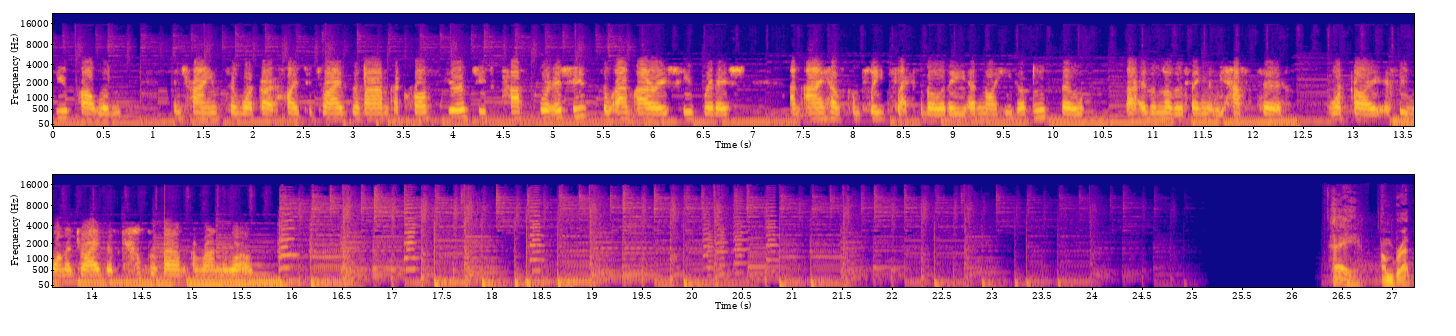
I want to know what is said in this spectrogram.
few problems in trying to work out how to drive the van across Europe due to passport issues. So I'm Irish, he's British, and I have complete flexibility, and now he doesn't. So that is another thing that we have to work out if we want to drive this camper van around the world. Hey, I'm Brett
